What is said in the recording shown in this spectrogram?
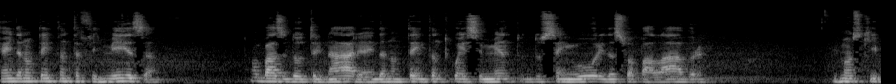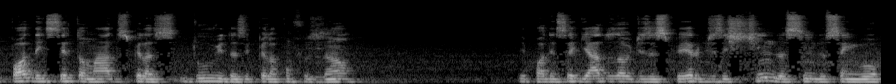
e ainda não têm tanta firmeza, uma base doutrinária, ainda não têm tanto conhecimento do Senhor e da Sua palavra. Irmãos que podem ser tomados pelas dúvidas e pela confusão e podem ser guiados ao desespero, desistindo assim do Senhor.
